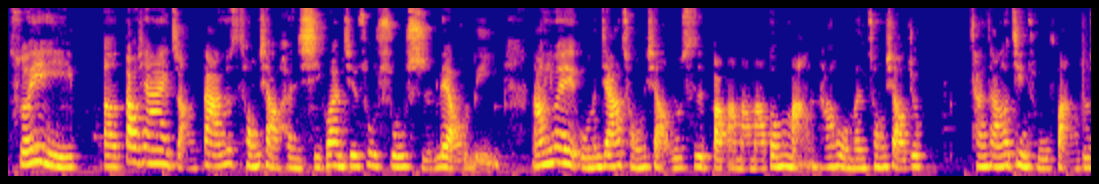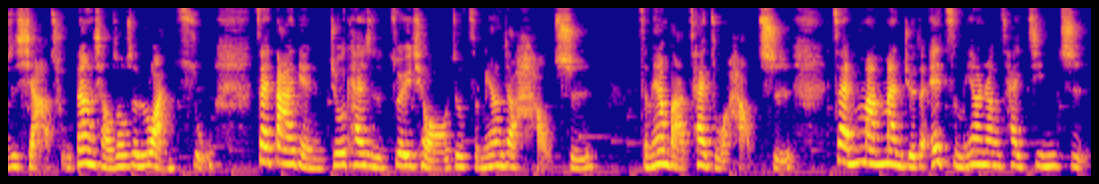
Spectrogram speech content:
所以呃，到现在长大，就是从小很习惯接触素食料理。然后，因为我们家从小就是爸爸妈妈都忙，然后我们从小就常常要进厨房，就是下厨。但小时候是乱煮，再大一点就会开始追求，就怎么样叫好吃。怎么样把菜煮好吃，再慢慢觉得，哎，怎么样让菜精致？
